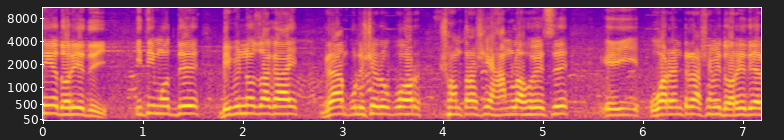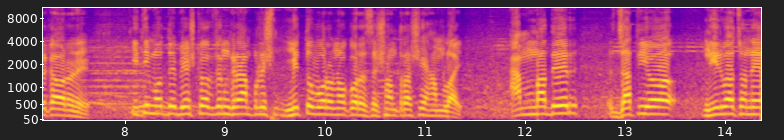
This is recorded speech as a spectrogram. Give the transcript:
নিয়ে ধরিয়ে দিই। ইতিমধ্যে বিভিন্ন জায়গায় গ্রাম পুলিশের উপর সন্ত্রাসী হামলা হয়েছে। এই ওয়ারেন্টের আসামি ধরিয়ে দেওয়ার কারণে। ইতিমধ্যে বেশ কয়েকজন গ্রাম পুলিশ মৃত্যুবরণও করেছে সন্ত্রাসী হামলায়। আমাদের জাতীয় নির্বাচনে,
